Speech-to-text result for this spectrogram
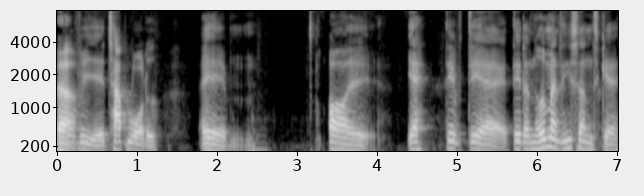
Ja. hvor vi øh, tabte lortet. Øhm, og øh, ja, det, det, er, det er da noget, man lige sådan skal...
